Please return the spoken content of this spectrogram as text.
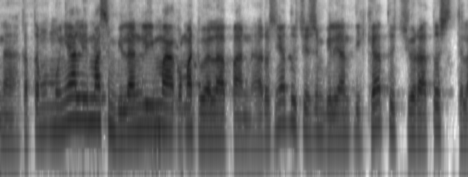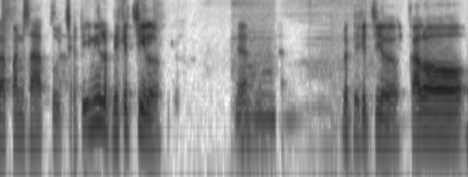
Nah, ketemunya 595,28. Harusnya 793 781. Jadi ini lebih kecil. Ya. Lebih kecil. Kalau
